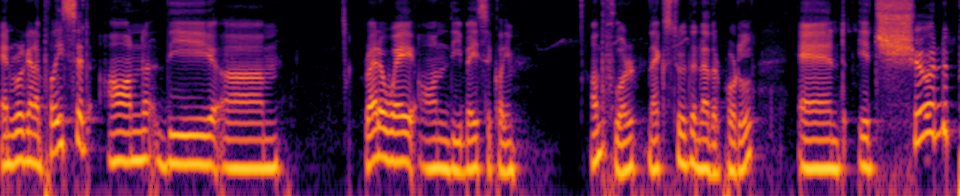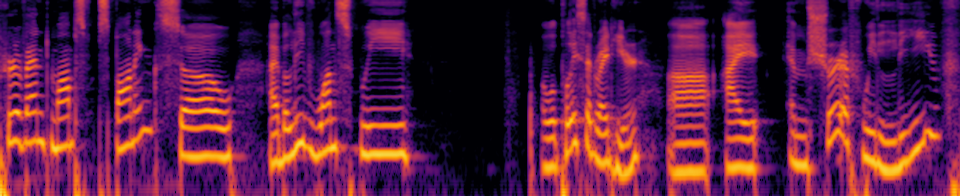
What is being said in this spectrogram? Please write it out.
and we're gonna place it on the, um, right away on the, basically, on the floor next to the nether portal. And it should prevent mobs spawning. So I believe once we, we'll place it right here. Uh, I am sure if we leave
